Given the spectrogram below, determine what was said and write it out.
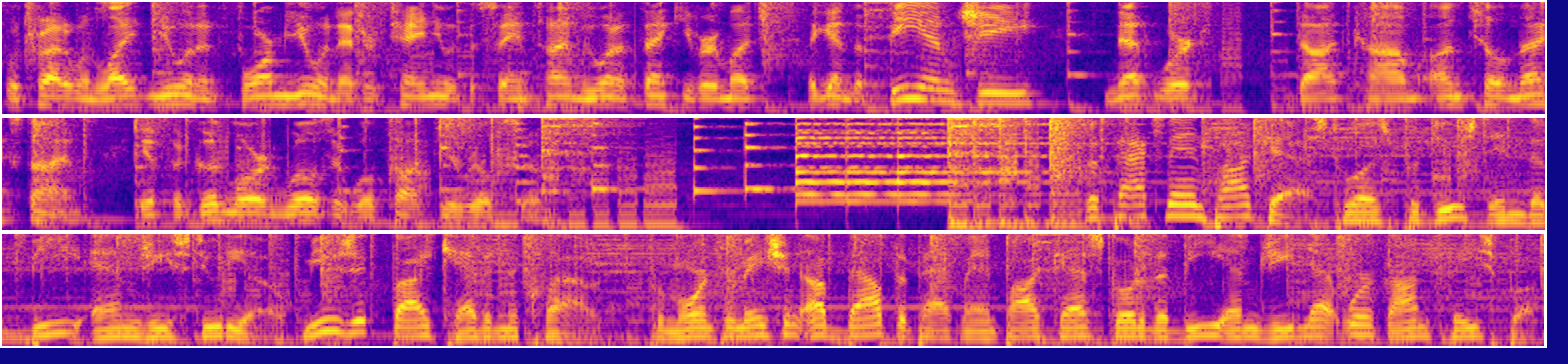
We'll try to enlighten you and inform you and entertain you at the same time. We want to thank you very much. Again, the BMGnetwork.com. Until next time, if the good Lord wills it, we'll talk to you real soon. The Pac Man podcast was produced in the BMG studio. Music by Kevin MacLeod. For more information about the Pac Man podcast, go to the BMG network on Facebook.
